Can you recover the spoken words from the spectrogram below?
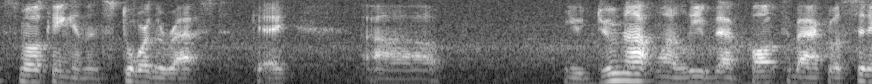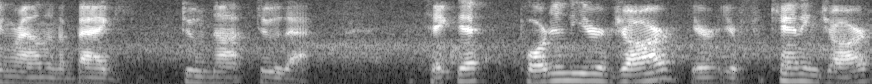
smoking and then store the rest. Okay, uh, you do not want to leave that bulk tobacco sitting around in a bag. Do not do that. Take it, pour it into your jar, your your canning jar.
